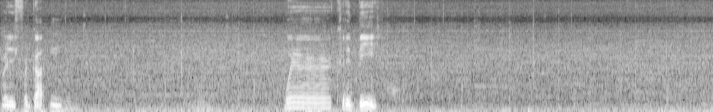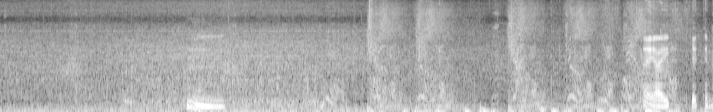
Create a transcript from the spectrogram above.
Already forgotten. Where could it be? Hmm. Hey, I kicked him.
